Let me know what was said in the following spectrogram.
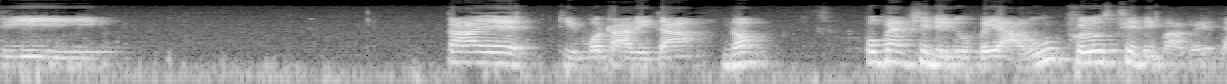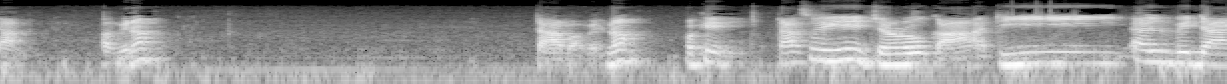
ဒီကားရဲ့ဒီ motor တွေကเนาะ open ဖြစ်နေလို့မရဘူး close ဖြစ်နေပါပဲညဟုတ်ပြီเนาะဒါပါပဲเนาะ okay ဒါဆိုရင်ကျွန်တော်တို့ကဒီ elevator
